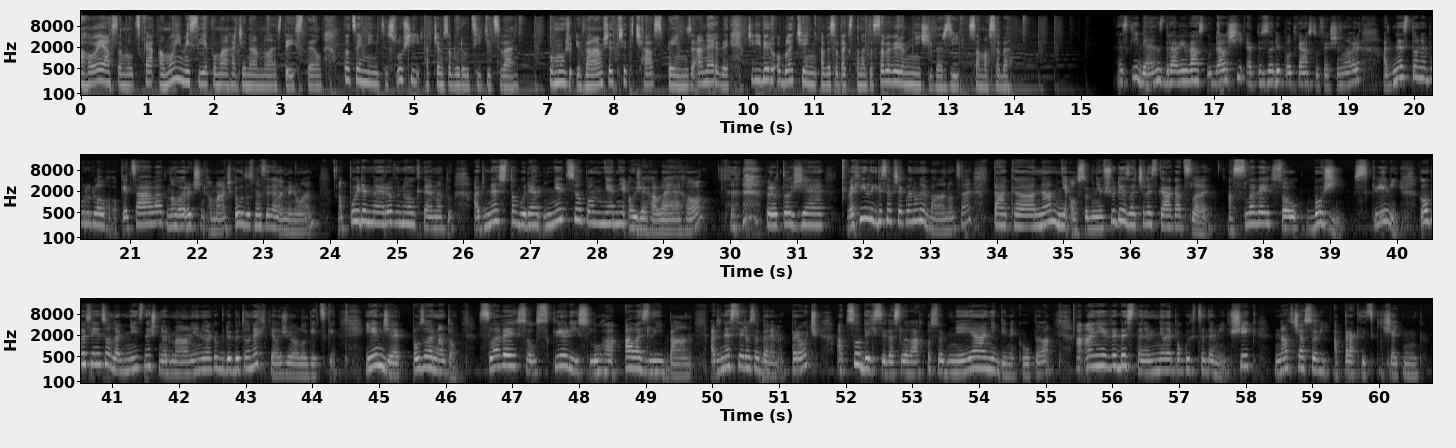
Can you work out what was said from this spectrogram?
Ahoj, já jsem Lucka a mojí misí je pomáhat ženám nalézt jejich styl, to, co jim nejvíce sluší a v čem se budou cítit své. Pomůžu i vám šetřit čas, peníze a nervy při výběru oblečení a vy se tak stanete sebevědomější verzí sama sebe. Hezký den, zdravím vás u další epizody podcastu Fashion Lover a dnes to nebudu dlouho okecávat, novoroční omáčkou, to jsme si dali minule a půjdeme rovnou k tématu. A dnes to bude něco poměrně ožehavého, protože ve chvíli, kdy se překlenuly Vánoce, tak eh, na mě osobně všude začaly skákat slevy. A slevy jsou boží, skvělý. Koupit si něco levnějc než normálně, no jako kdo by to nechtěl, že jo, logicky. Jenže, pozor na to, slevy jsou skvělý sluha, ale zlý pán. A dnes si rozebereme proč a co bych si ve slevách osobně já nikdy nekoupila a ani vy byste neměli, pokud chcete mít šik, nadčasový a praktický šatník.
